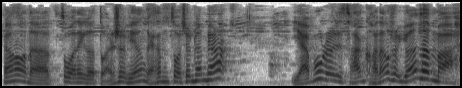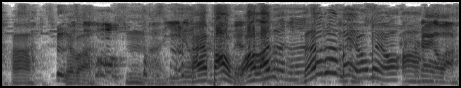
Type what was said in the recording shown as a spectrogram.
然后呢做那个短视频给他们做宣传片儿，也不是咱可能是缘分吧，啊，对吧？嗯，哎，把我拦，是没没没有没有啊，这个吧？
